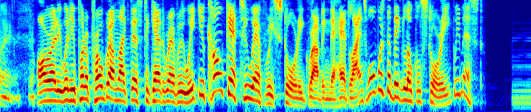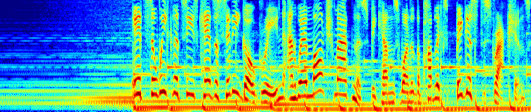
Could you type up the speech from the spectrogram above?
plan. Alrighty, when you put a program like this together every week, you can't get to every story grabbing the headlines. What was the big local story we missed? It's a week that sees Kansas City go green and where March Madness becomes one of the public's biggest distractions.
